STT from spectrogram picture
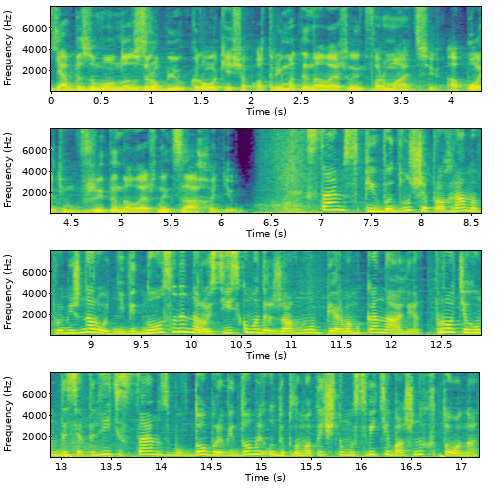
Я безумовно зроблю кроки, щоб отримати належну інформацію, а потім вжити належних заходів. Саймс співведучий програми про міжнародні відносини на російському державному Первому каналі. Протягом десятиліть Саймс був добре відомий у дипломатичному світі Вашингтона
